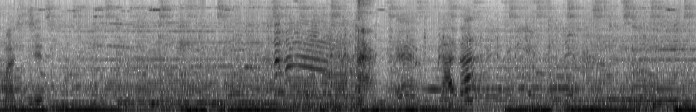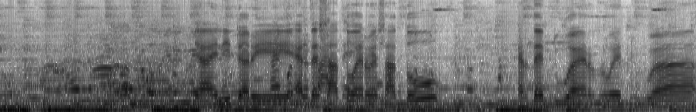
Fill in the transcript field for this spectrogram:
masjid. Ya, ini dari RT 1 RW 1, RT 2 RW 2.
